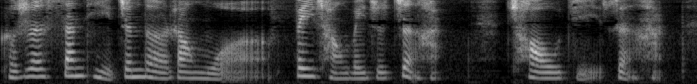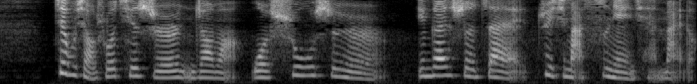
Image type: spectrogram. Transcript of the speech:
可是《三体》真的让我非常为之震撼，超级震撼。这部小说其实你知道吗？我书是应该是在最起码四年以前买的，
